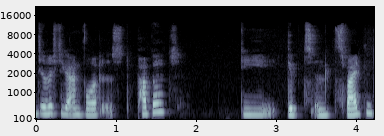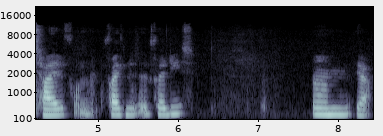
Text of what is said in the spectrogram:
die richtige Antwort ist Puppet. Die gibt es im zweiten Teil von Five Nights at Freddy's. Ähm, ja.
